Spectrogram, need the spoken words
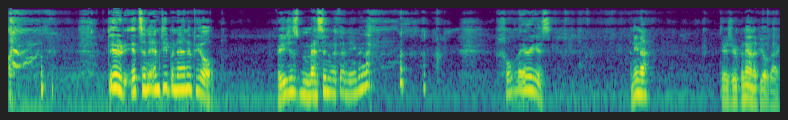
Dude, it's an empty banana peel. Are you just messing with Anina? Hilarious. Anina, there's your banana peel back.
